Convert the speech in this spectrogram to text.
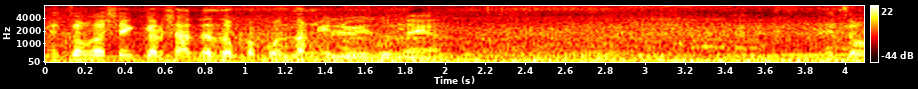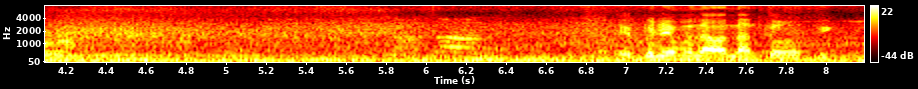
Ito kasi yung kalsada to papuntang Iloilo na yan. Ito. Ka bibili muna ako ng tubig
